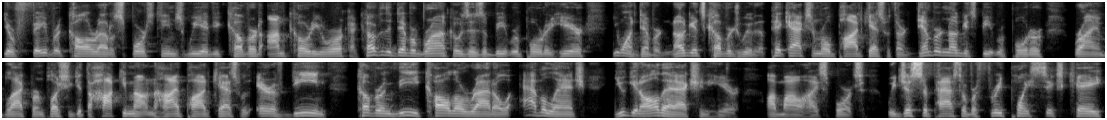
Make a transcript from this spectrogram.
your favorite Colorado sports teams. We have you covered. I'm Cody Roark. I cover the Denver Broncos as a beat reporter here. You want Denver Nuggets coverage? We have the Pickaxe and Roll podcast with our Denver Nuggets beat reporter, Ryan Blackburn. Plus, you get the Hockey Mountain High podcast with Aarif Dean covering the Colorado Avalanche. You get all that action here on Mile High Sports. We just surpassed over 3.6K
